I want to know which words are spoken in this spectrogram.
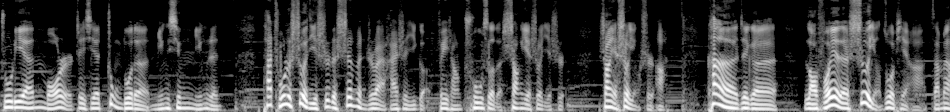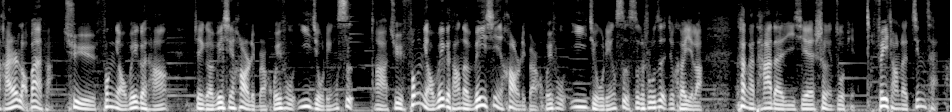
朱莉安·摩尔这些众多的明星名人。他除了设计师的身份之外，还是一个非常出色的商业设计师、商业摄影师啊。看这个老佛爷的摄影作品啊，咱们还是老办法，去蜂鸟微课堂。这个微信号里边回复一九零四啊，去蜂鸟微课堂的微信号里边回复一九零四四个数字就可以了，看看他的一些摄影作品，非常的精彩啊，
